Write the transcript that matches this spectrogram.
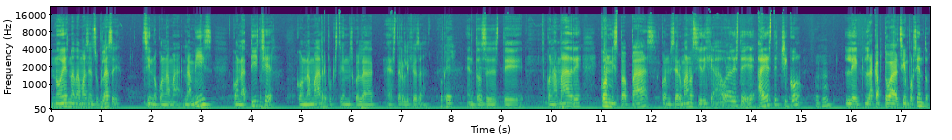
no es nada más en su clase, sino con la, la Miss, con la teacher, con la madre, porque estoy en una escuela este, religiosa. Ok. Entonces, este, con la madre, con mis papás, con mis hermanos, y yo dije, ah, órale, este, a este chico le, la captó al 100%.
